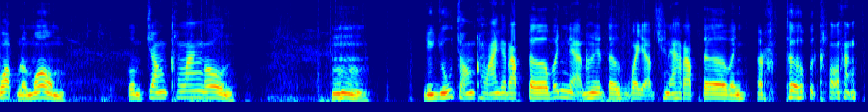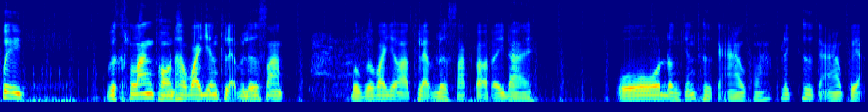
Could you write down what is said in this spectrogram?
ងាប់ល្មមកុំចង់ខ្លាំងអូនយូរយូរចង់ខ្លាច Raptor វិញអ្នកនេះទៅវាយអត់ឈ្នះ Raptor វិញ Raptor វាខ្លាំងពេកវាខ្លាំងត្រង់ថាវាយយើងធ្លាក់ទៅលើសត្វបើវាវាយយើងអត់ធ្លាក់ទៅលើសត្វក៏អត់អីដែរអូដល់អញ្ចឹងធ្វើកៅអៅខ្លះភ្លេចធ្វើកៅអៅពាក់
